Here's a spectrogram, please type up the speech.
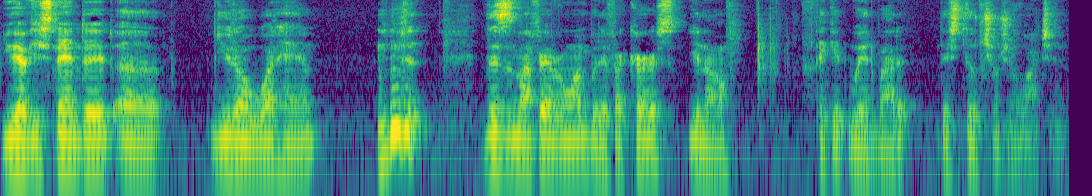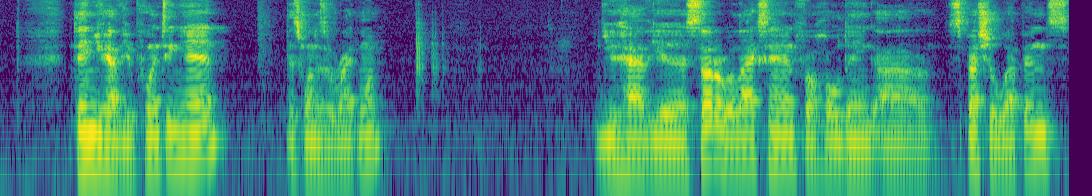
You have your standard, uh, you know what hand. this is my favorite one, but if I curse, you know, they get weird about it. There's still children watching. Then you have your pointing hand. This one is a right one. You have your subtle relax hand for holding uh, special weapons.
